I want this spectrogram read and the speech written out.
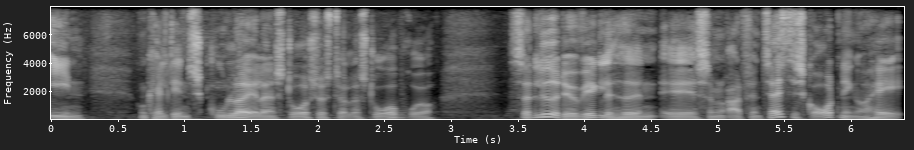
en, hun kaldte det en skulder, eller en storesøster, eller storebror, så lyder det jo i virkeligheden øh, som en ret fantastisk ordning at have.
